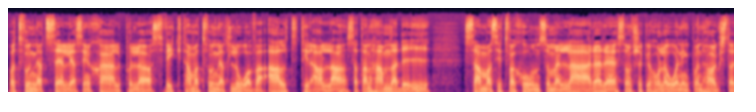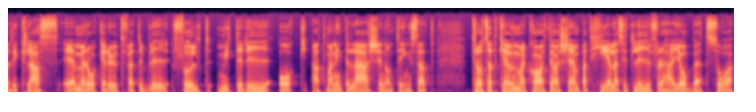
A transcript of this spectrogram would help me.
var tvungen att sälja sin själ på lösvikt. Han var tvungen att lova allt till alla så att han hamnade i samma situation som en lärare som försöker hålla ordning på en högstadieklass eh, men råkar ut för att det blir fullt myteri och att man inte lär sig någonting. Så att, trots att Kevin McCarthy har kämpat hela sitt liv för det här jobbet så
